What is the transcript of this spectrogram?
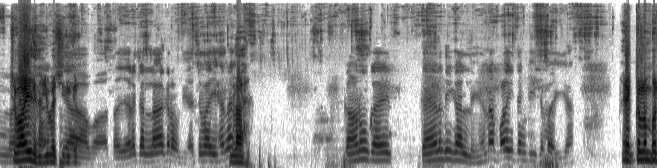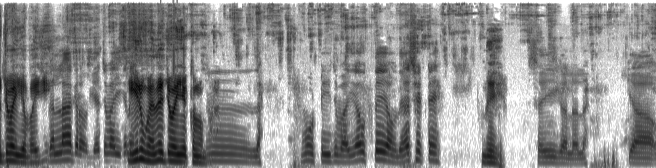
ਮੈਂ ਚਵਾਈ ਦਿਖਾਈ ਬੱਚੀ ਦੀ ਕਿਆ ਬਾਤ ਆ ਯਾਰ ਗੱਲਾਂ ਕਰਾਉਂਦੀ ਆ ਚਵਾਈ ਹਨਾ? ਲੈ। ਕਾਹਨੂੰ ਕਹੇ? ਕਹਿਣ ਦੀ ਗੱਲ ਨਹੀਂ ਹਨਾ? ਬੜੀ ਚੰਗੀ ਚਵਾਈ ਆ। ਇੱਕ ਨੰਬਰ ਚਵਾਈ ਆ ਬਾਈ ਜੀ। ਗੱਲਾਂ ਕਰਾਉਂਦੀ ਆ ਚਵਾਈ ਕਿ ਇਹਨੂੰ ਕਹਿੰਦੇ ਚਵਾਈ ਇੱਕ ਨੰਬਰ। ਹੂੰ ਲੈ ਮੋਟੀ ਚਵਾਈ ਆ ਉੱਤੇ ਆਉਂਦੇ ਆ ਛਿੱਟੇ। ਦੇ। ਸਹੀ ਗੱਲ ਆ ਲੈ ਕਿਆ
